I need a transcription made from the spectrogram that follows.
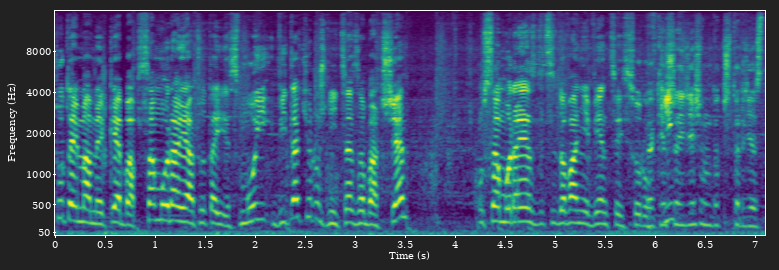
Tutaj mamy kebab samuraja, tutaj jest mój. Widać różnicę, zobaczcie. U samuraja zdecydowanie więcej surówki. Takie 60 do 40.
